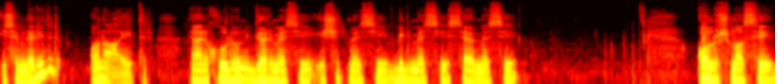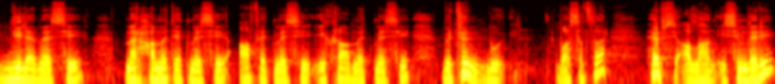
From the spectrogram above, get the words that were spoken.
İsimleridir, ona aittir. Yani kulun görmesi, işitmesi, bilmesi, sevmesi, konuşması, dilemesi, merhamet etmesi, affetmesi, ikram etmesi, bütün bu vasıflar hepsi Allah'ın isimleri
